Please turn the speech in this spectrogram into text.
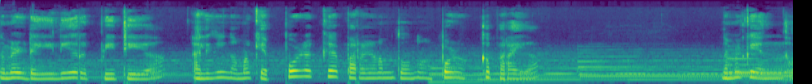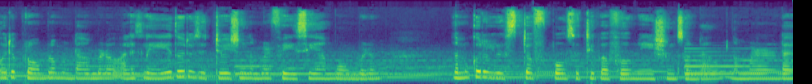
നമ്മൾ ഡെയിലി റിപ്പീറ്റ് ചെയ്യുക. അല്ലെങ്കിൽ നമ്മൾക്ക് എപ്പോഴൊക്കെ പറയണം തോന്നും അപ്പോഴൊക്കെ പറയുക. നമ്മൾക്ക് ഒരു പ്രോബ്ലം ഉണ്ടാകുമ്പോഴോ അല്ലെങ്കിൽ ഏതൊരു സിറ്റുവേഷൻ നമ്മൾ ഫേസ് ചെയ്യാൻ പോകുമ്പോഴും നമുക്കൊരു ലിസ്റ്റ് ഓഫ് പോസിറ്റീവ് അഫർമേഷൻസ് ഉണ്ടാകും. നമ്മളുടെ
